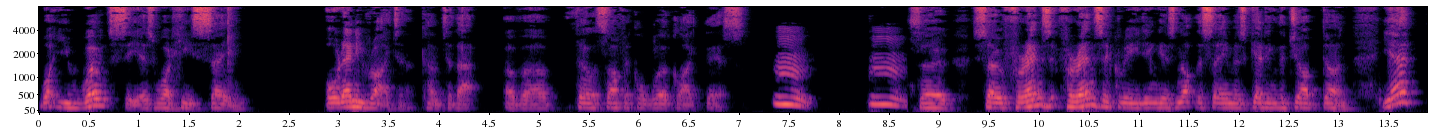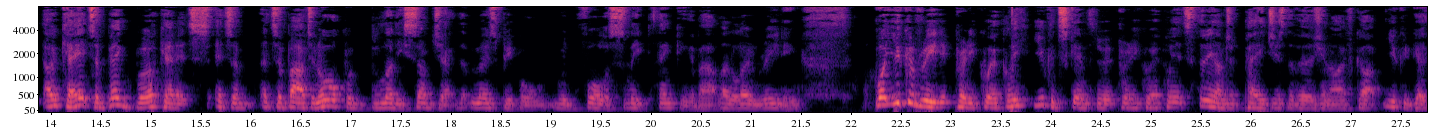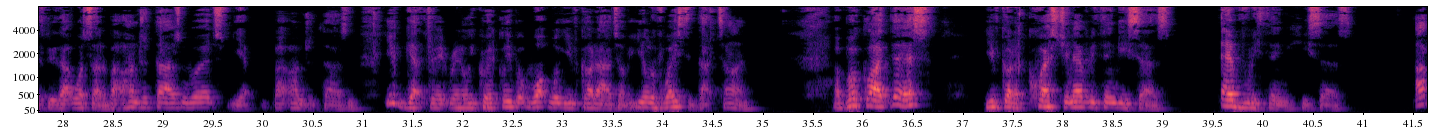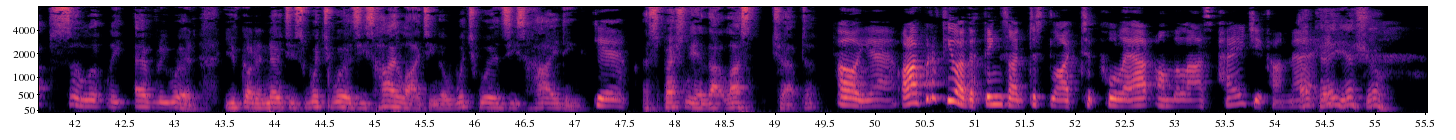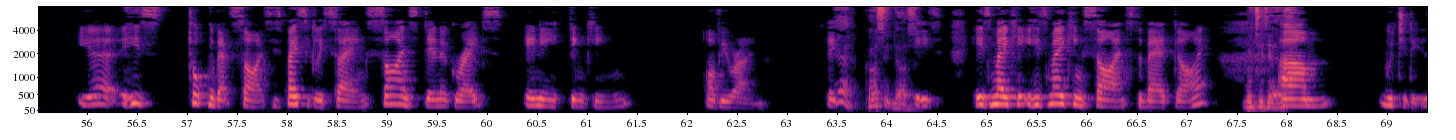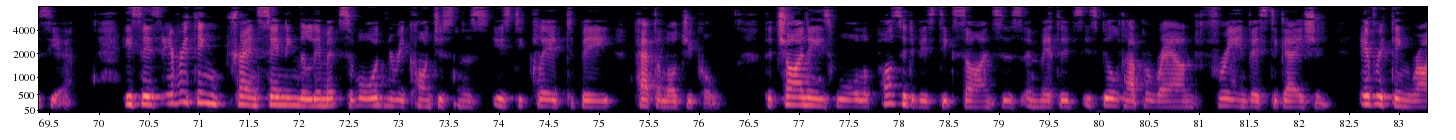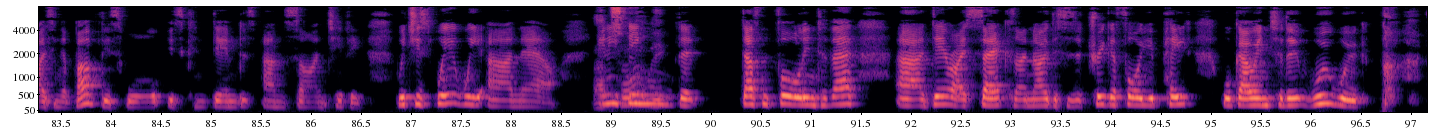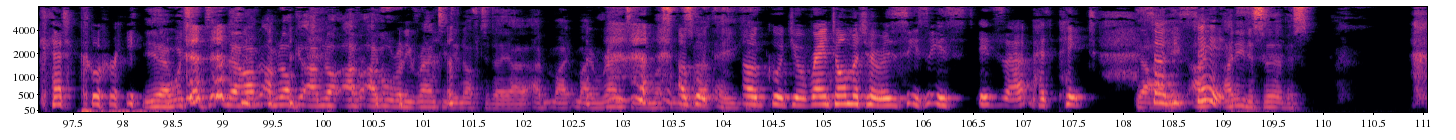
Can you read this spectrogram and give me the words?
what you won't see is what he's saying or any writer come to that of a philosophical work like this Mm. Mm. so, so forensic, forensic reading is not the same as getting the job done. Yeah, okay, it's a big book and it's, it's a, it's about an awkward bloody subject that most people would fall asleep thinking about, let alone reading. But you could read it pretty quickly. You could skim through it pretty quickly. It's 300 pages, the version I've got. You could go through that. What's that? About 100,000 words? Yep, about 100,000. You can get through it really quickly, but what will you've got out of it? You'll have wasted that time. A book like this, You've got to question everything he says. Everything he says. Absolutely every word. You've got to notice which words he's highlighting or which words he's hiding, Yeah. especially in that last chapter. Oh, yeah. Well, I've got a few other things I'd just like to pull out on the last page, if I may. Okay, yeah, sure. Yeah, he's talking about science. He's basically saying science denigrates any thinking of your own. It- Yeah, of course it does. He's he's making he's making science the bad guy. Which it is. Um, which it is, yeah. He says everything transcending the limits of ordinary consciousness is declared to be pathological. The Chinese wall of positivistic sciences and methods is built up around free investigation. Everything rising above this wall is condemned as unscientific, which is where we are now. Absolutely. Anything that doesn't fall into that, uh, dare I say it, because I know this is a trigger for you, Pete, will go into the woo woo category. Yeah, which no, I'm, I'm not. I'm not. I've, I've already ranted enough today. I, I, my my ranting muscles Oh, good. are aching. Oh, good. Your rantometer is is is is uh, has peaked. yeah, so I he need, says- I, I need a service.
